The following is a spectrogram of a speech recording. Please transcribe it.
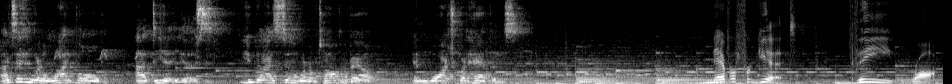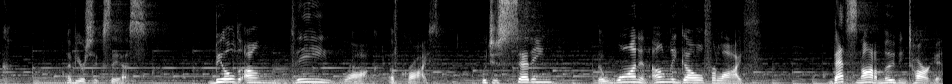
I'll tell you what a light bulb idea is. You guys doing what I'm talking about and watch what happens. Never forget the rock of your success. Build on the rock of Christ, which is setting the one and only goal for life. That's not a moving target.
